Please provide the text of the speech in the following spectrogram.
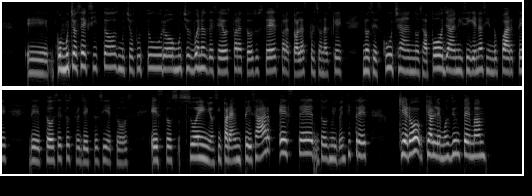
eh, con muchos éxitos, mucho futuro, muchos buenos deseos para todos ustedes, para todas las personas que nos escuchan, nos apoyan y siguen haciendo parte de todos estos proyectos y de todos estos sueños. Y para empezar este 2023, quiero que hablemos de un tema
